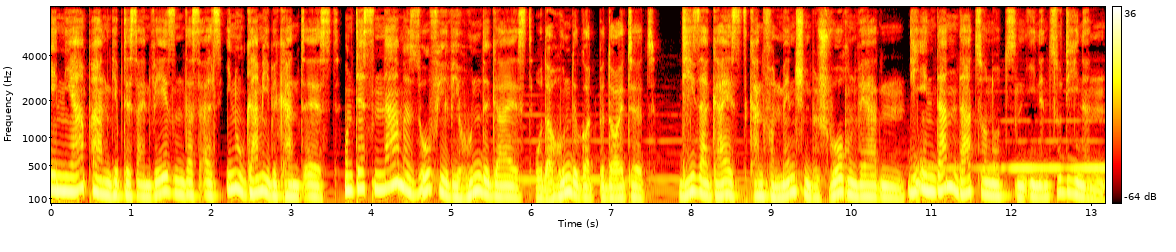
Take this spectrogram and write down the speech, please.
In Japan gibt es ein Wesen, das als Inugami bekannt ist und dessen Name so viel wie Hundegeist oder Hundegott bedeutet. Dieser Geist kann von Menschen beschworen werden, die ihn dann dazu nutzen, ihnen zu dienen.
